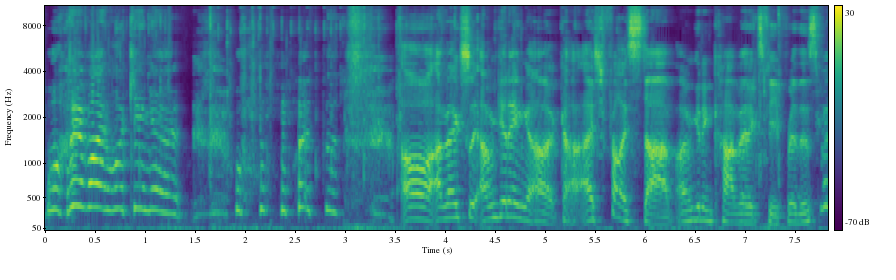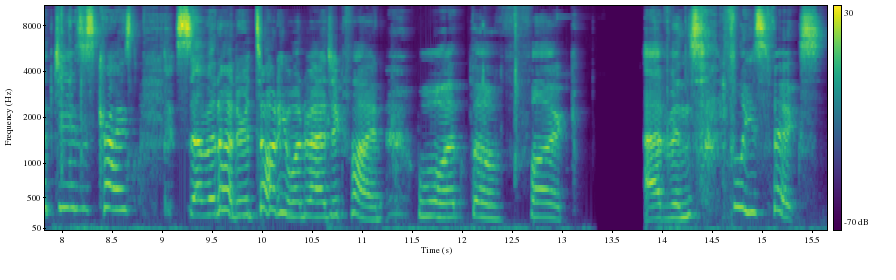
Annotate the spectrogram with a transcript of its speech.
What am I looking at? what the? Oh, I'm actually I'm getting. Uh, I should probably stop. I'm getting combat XP for this, but Jesus Christ, seven hundred twenty one magic find. What the fuck? Admins, please fix.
